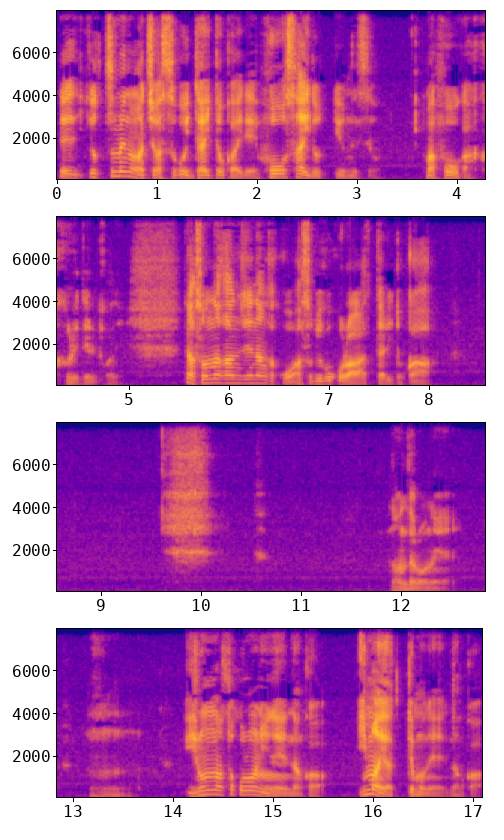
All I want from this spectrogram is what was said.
で、4つ目の街はすごい大都会で、フォーサイドって言うんですよ。まあ4が隠れてるとかね。だからそんな感じでなんかこう遊び心あったりとか、なんだろうね。うん。いろんなところにね、なんか、今やってもね、なんか、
